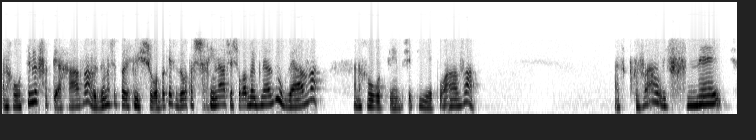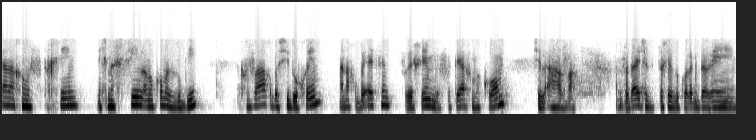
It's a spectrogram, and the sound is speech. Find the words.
אנחנו רוצים לפתח אהבה, וזה מה שצריך לשרות בקשר, זאת השכינה ששורה בין בני הזוג, זה אהבה. אנחנו רוצים שתהיה פה אהבה. אז כבר לפני שאנחנו מפתחים, נכנסים למקום הזוגי, כבר בשידוכים אנחנו בעצם צריכים לפתח מקום של אהבה. אז ודאי שזה צריך להיות בכל הגדרים,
